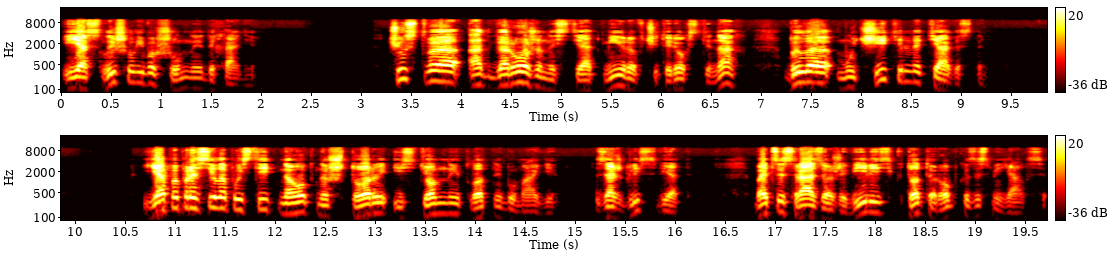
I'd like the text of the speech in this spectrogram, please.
и я слышал его шумное дыхание. Чувство отгороженности от мира в четырех стенах было мучительно тягостным. Я попросил опустить на окна шторы из темной плотной бумаги. Зажгли свет. Бойцы сразу оживились, кто-то робко засмеялся.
